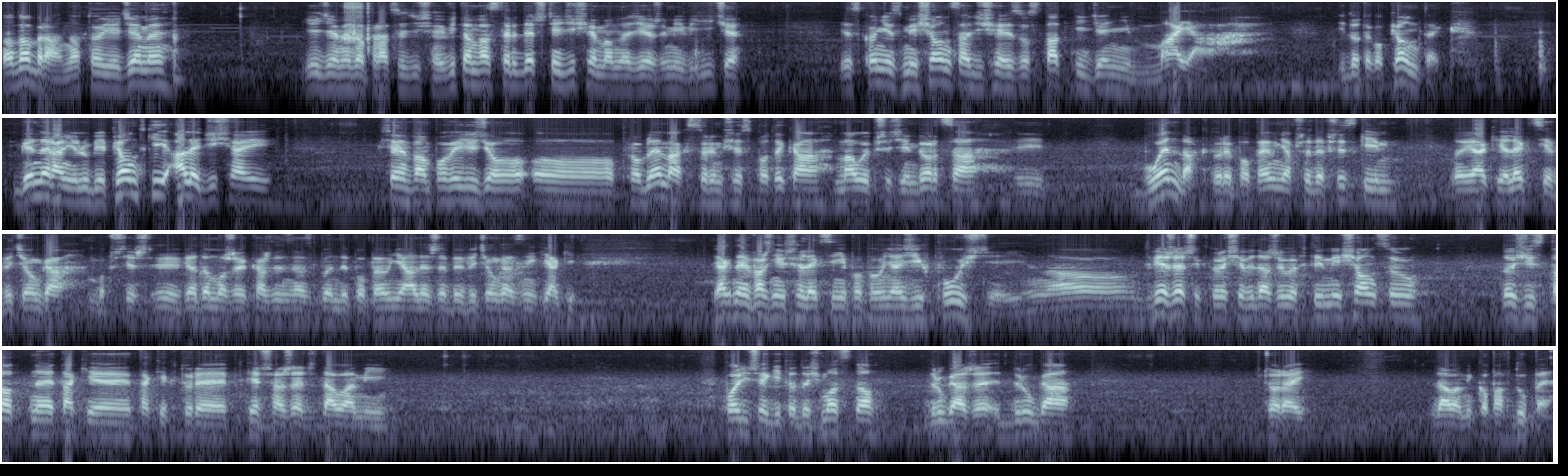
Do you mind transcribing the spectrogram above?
No dobra, no to jedziemy. Jedziemy do pracy dzisiaj. Witam Was serdecznie dzisiaj, mam nadzieję, że mnie widzicie. Jest koniec miesiąca, dzisiaj jest ostatni dzień maja. I do tego piątek. Generalnie lubię piątki, ale dzisiaj chciałem Wam powiedzieć o, o problemach, z którym się spotyka mały przedsiębiorca i błędach, które popełnia przede wszystkim. No jakie lekcje wyciąga, bo przecież y, wiadomo, że każdy z nas błędy popełnia, ale żeby wyciągać z nich jaki, jak najważniejsze lekcje, nie popełniać ich później. No, dwie rzeczy, które się wydarzyły w tym miesiącu, dość istotne, takie, takie które pierwsza rzecz dała mi w policzek i to dość mocno. Druga, że, druga wczoraj dała mi kopa w dupę.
